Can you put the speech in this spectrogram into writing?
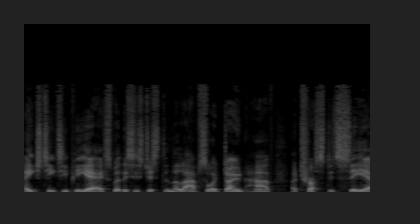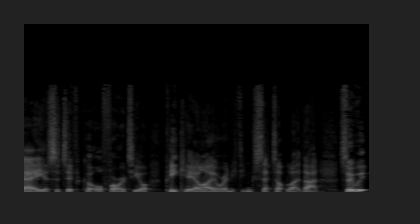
HTTPS, but this is just in the lab, so I don't have a trusted CA, a certificate authority, or PKI or anything set up like that. So it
